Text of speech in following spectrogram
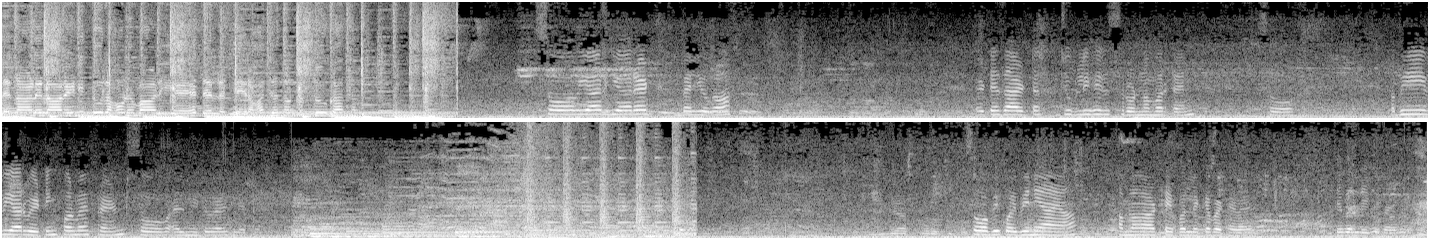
ਦਿਲ ਨਾਲ ਲਾਰੇ ਨਹੀਂ ਤੂੰ ਲਾਉਣ ਵਾਲੀ ਏ ਦਿਲ ਤੇਰਾ ਜਦੋਂ ਟੁੱਟੂਗਾ ਤਾਂ So we are here at Beluga. It is at Jubilee Hills Road number 10. So अभी we are waiting for my friend. So I'll meet you guys later. So अभी कोई भी नहीं आया हम लोग टेबल लेके बैठे हुए हैं टेबल लेके बैठे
